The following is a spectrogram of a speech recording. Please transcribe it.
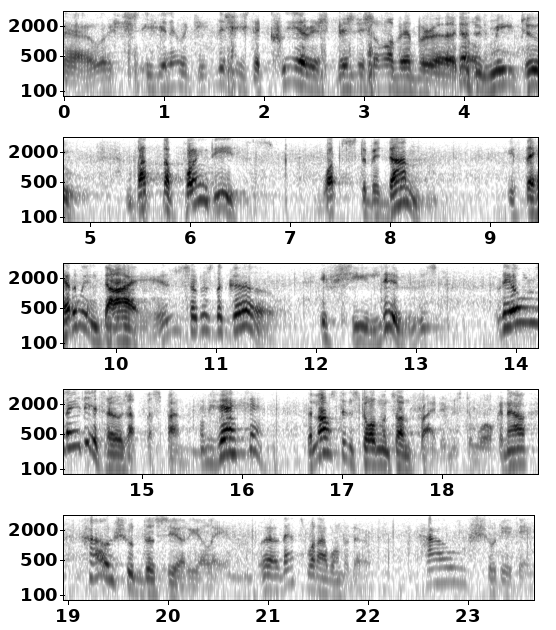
well, you know, this is the queerest business I've ever heard of. me too. But the point is, what's to be done? If the heroine dies, so does the girl. If she lives, the old lady throws up the sponge. Exactly. The last installment's on Friday, Mr. Walker. Now, how should the serial end? Well, that's what I want to know. How should it end?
